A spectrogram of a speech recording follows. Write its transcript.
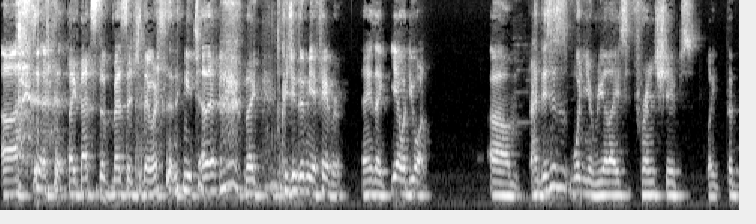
uh, like that's the message they were sending each other like could you do me a favor and he's like yeah what do you want um, and this is when you realize friendships like the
